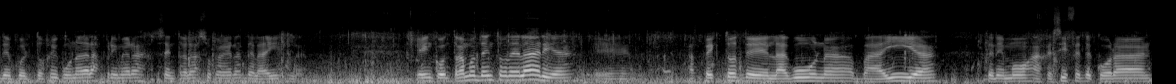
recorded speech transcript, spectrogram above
de Puerto Rico, una de las primeras centrales azucareras de la isla. Encontramos dentro del área eh, aspectos de laguna, bahía, tenemos arrecifes de coral,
